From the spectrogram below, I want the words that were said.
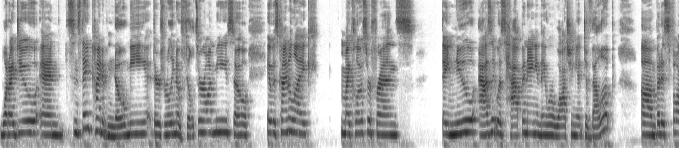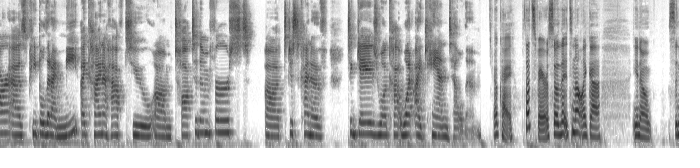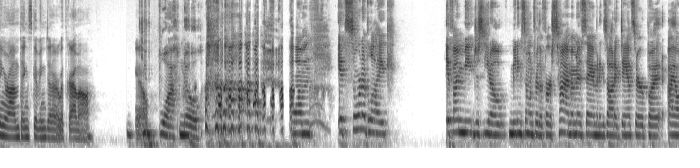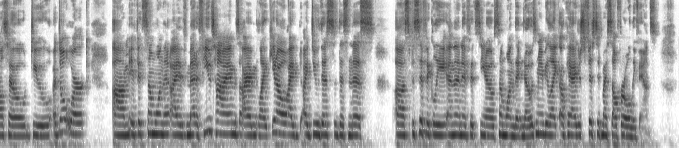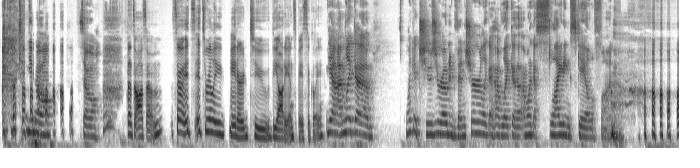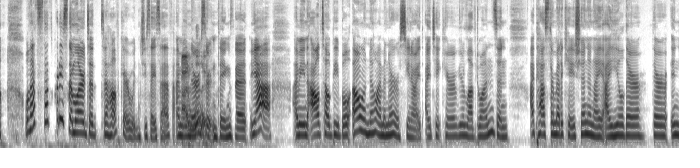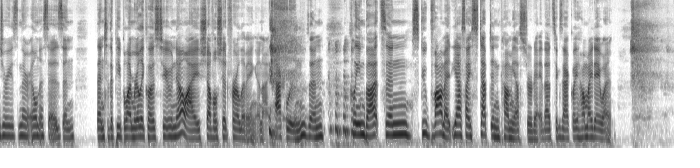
what I do. And since they kind of know me, there's really no filter on me. So it was kind of like my closer friends, they knew as it was happening and they were watching it develop. Um, but as far as people that I meet, I kind of have to um, talk to them first, uh, to just kind of to gauge what what I can tell them. Okay, that's fair. So that it's not like a, you know, sitting around Thanksgiving dinner with grandma. You know, Blah, no. um, it's sort of like if I'm meet just you know meeting someone for the first time, I'm going to say I'm an exotic dancer, but I also do adult work. Um, if it's someone that I've met a few times, I'm like you know I I do this this and this. Uh, specifically, and then if it's you know someone that knows me, I'd be like, okay, I just fisted myself for OnlyFans, you know. So that's awesome. So it's it's really catered to the audience, basically. Yeah, I'm like a like a choose your own adventure. Like I have like a I'm like a sliding scale of fun. well, that's that's pretty similar to to healthcare, wouldn't you say, Seth? I mean, I there are certain things that, yeah. I mean, I'll tell people, oh no, I'm a nurse. You know, I, I take care of your loved ones and I pass their medication and I, I heal their their injuries and their illnesses. And then to the people I'm really close to, no, I shovel shit for a living and I pack wounds and clean butts and scoop vomit. Yes, I stepped in cum yesterday. That's exactly how my day went.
